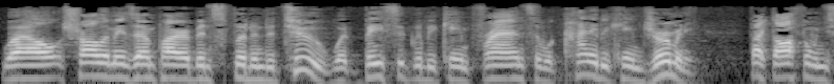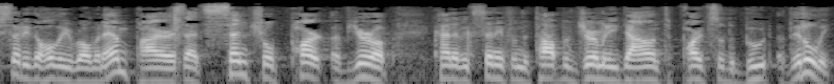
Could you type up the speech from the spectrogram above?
Well, Charlemagne's empire had been split into two, what basically became France and what kind of became Germany. In fact, often when you study the Holy Roman Empire, it's that central part of Europe, kind of extending from the top of Germany down to parts of the boot of Italy.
